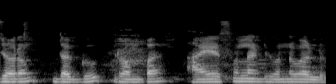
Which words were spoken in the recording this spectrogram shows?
జ్వరం దగ్గు రొంప ఆయాసం లాంటివి ఉన్నవాళ్ళు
